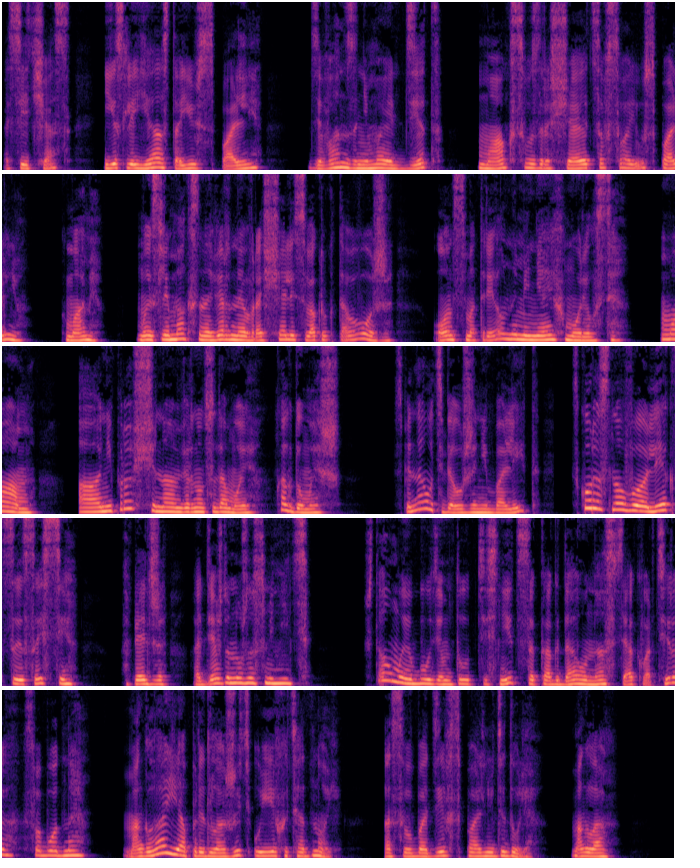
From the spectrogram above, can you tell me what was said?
А сейчас, если я остаюсь в спальне, диван занимает дед, Макс возвращается в свою спальню, к маме. Мысли Макса, наверное, вращались вокруг того же. Он смотрел на меня и хмурился. «Мам, а не проще нам вернуться домой, как думаешь? Спина у тебя уже не болит. Скоро снова лекции, сессии. Опять же, одежду нужно сменить. Что мы будем тут тесниться, когда у нас вся квартира свободная? Могла я предложить уехать одной, освободив спальню дедуля? Могла.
